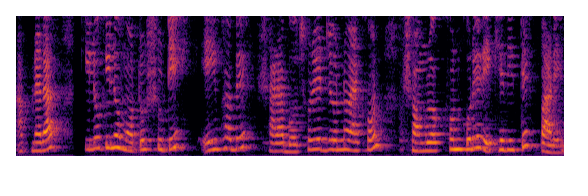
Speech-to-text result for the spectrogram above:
আপনারা কিলো কিলো মটরশুঁটি এইভাবে সারা বছরের জন্য এখন সংরক্ষণ করে রেখে দিতে পারেন।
